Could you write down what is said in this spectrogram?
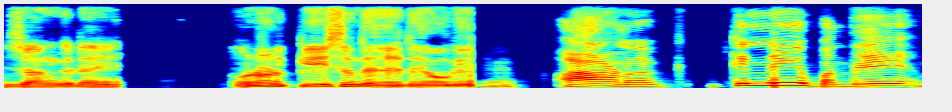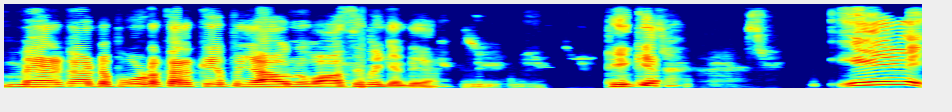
ਯੰਗ ਨੇ ਉਹਨਾਂ ਨੂੰ ਕੀ ਸੰਦੇਸ਼ ਦਿਓਗੇ? ਆ ਹੁਣ ਕਿੰਨੇ ਬੰਦੇ ਅਮਰੀਕਾ ਡਿਪੋਰਟ ਕਰਕੇ ਪੰਜਾਬ ਨੂੰ ਵਾਪਸ ਭੇਜਣ ਡਿਆ? ਠੀਕ ਹੈ। ਇਹ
